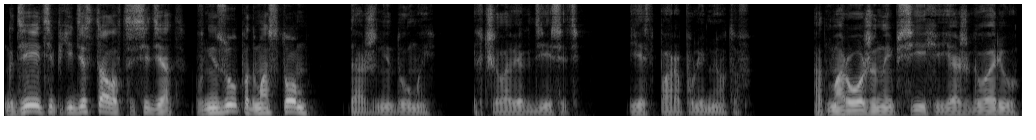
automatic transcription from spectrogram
Где эти пьедесталовцы сидят? Внизу, под мостом? Даже не думай. Их человек десять. Есть пара пулеметов. Отмороженные психи, я же говорю.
